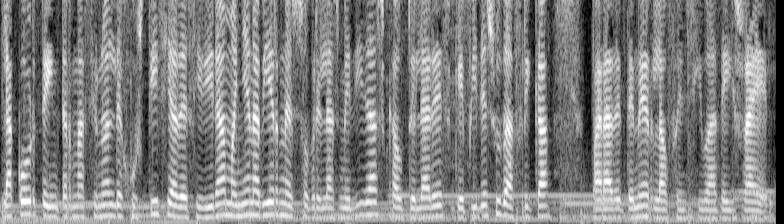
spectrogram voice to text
La Corte Internacional de Justicia decidirá mañana viernes sobre las medidas cautelares que pide Sudáfrica para detener la ofensiva de Israel.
